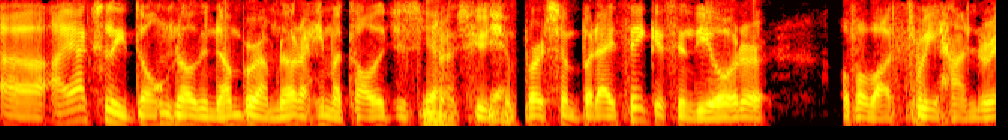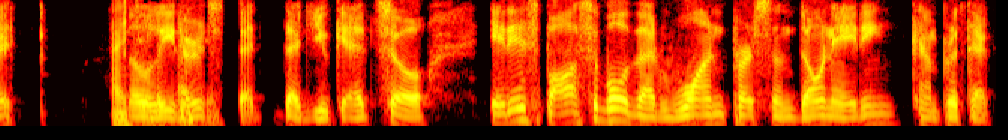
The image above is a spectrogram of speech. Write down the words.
Uh, I actually don't know the number. I'm not a hematologist, yeah. transfusion yeah. person, but I think it's in the order of about 300 milliliters that that you get. So it is possible that one person donating can protect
